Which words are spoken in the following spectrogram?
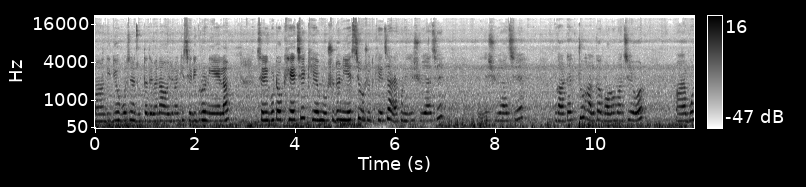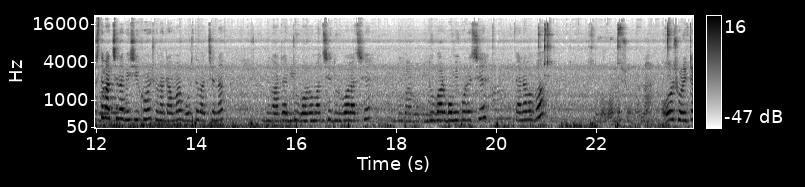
মা দিদিও বলছে না দুধটা দেবে না, ওই জন্য আর কি সেরিগুলো নিয়ে এলাম সেরিগুলোটাও খেয়েছে, খেয়ে আমি ওষুধও নিয়ে এসেছি, ওষুধ খেয়েছে, আর এখন এই যে শুয়ে আছে, এই যে শুয়ে আছে, গাটা একটু হালকা গরম আছে ওর আর বসতে পারছে না বেশিক্ষণ সোনাটা আমার বসতে পারছে না। গাটা একটু গরম আছে দুর্বল আছে। দুবার বমি। করেছে। তাই না বাবা? ওর শরীরটা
